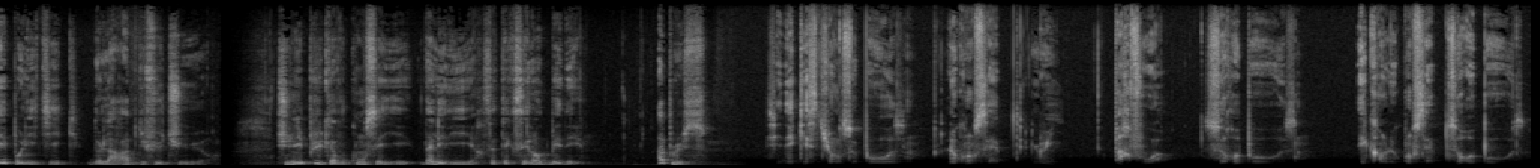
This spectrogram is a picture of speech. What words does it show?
et politiques de l'arabe du futur. Je n'ai plus qu'à vous conseiller d'aller lire cette excellente BD. A plus Si des questions se posent, le concept, lui, parfois, se repose. Et quand le concept se repose,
